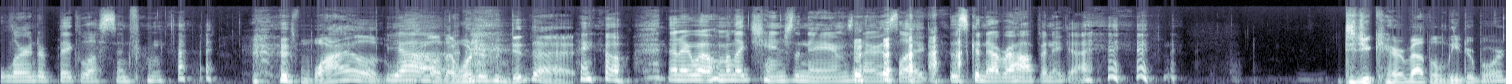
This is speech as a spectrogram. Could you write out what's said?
learned a big lesson from that. wild, yeah. wild. I wonder who did that. I know. Then I went home and like changed the names and I was like, this could never happen again. Did you care about the leaderboard?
